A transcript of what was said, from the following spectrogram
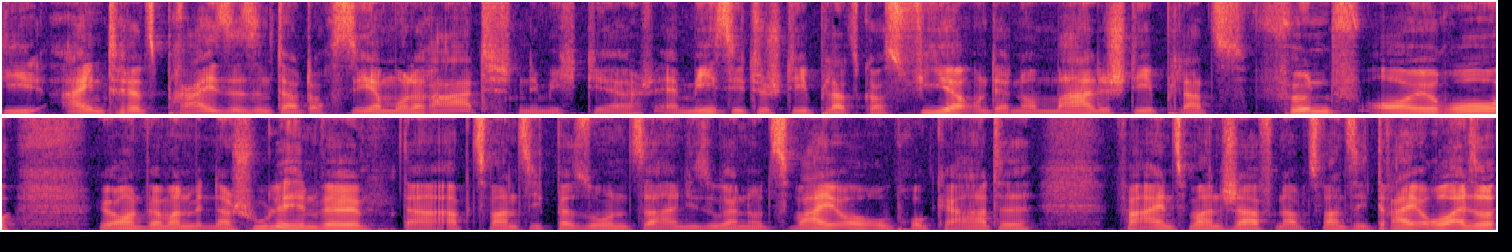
Die Eintrittspreise sind da doch sehr moderat, nämlich der ermäßigte Stehplatz kostet 4 und der normale Stehplatz 5 Euro. Ja, und wenn man mit einer Schule hin will, da ab 20 Personen zahlen die sogar nur 2 Euro pro Karte. Vereinsmannschaften ab 20, 3 Euro. Also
